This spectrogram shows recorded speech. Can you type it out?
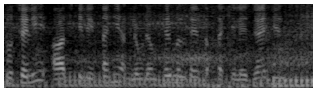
तो चलिए, आज के लिए इतना ही। अगले वीडियो में फिर मिलते हैं। तब तक के लिए जय हिंद।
